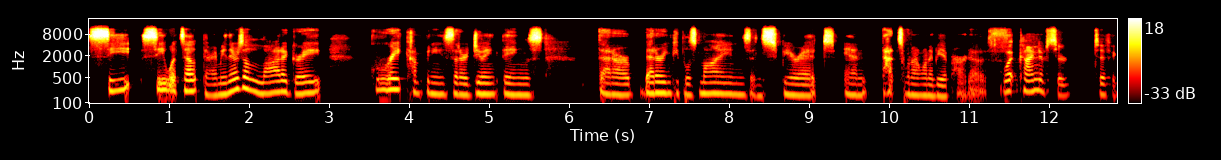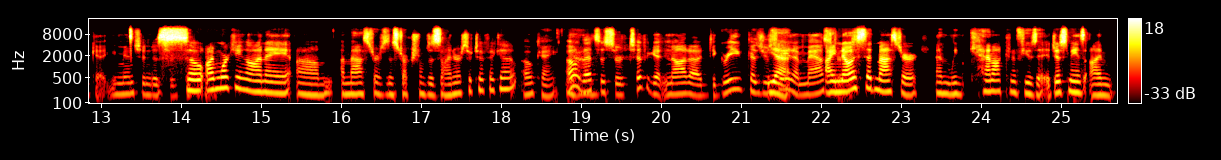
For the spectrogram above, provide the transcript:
see see what's out there. I mean, there's a lot of great, great companies that are doing things that are bettering people's minds and spirit, and that's what I want to be a part of. what kind of certificate you mentioned a So certificate. I'm working on a um, a master's instructional designer certificate. Okay. Oh, Yeah. that's a certificate, not a degree, because you're Yeah, saying a master's. I know I said master, and we cannot confuse it. It just means I'm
